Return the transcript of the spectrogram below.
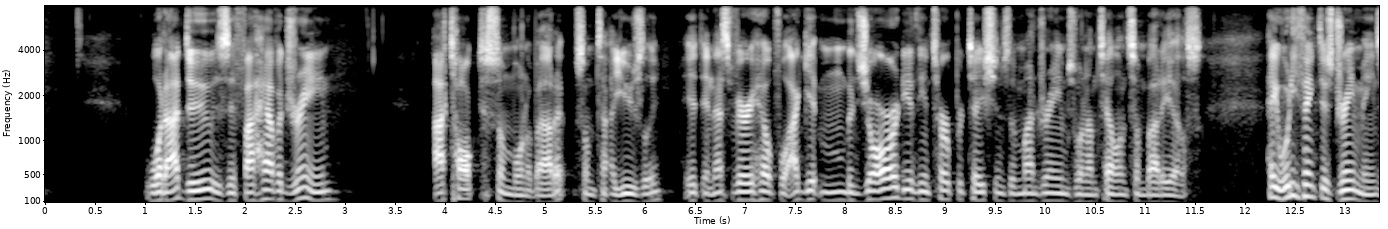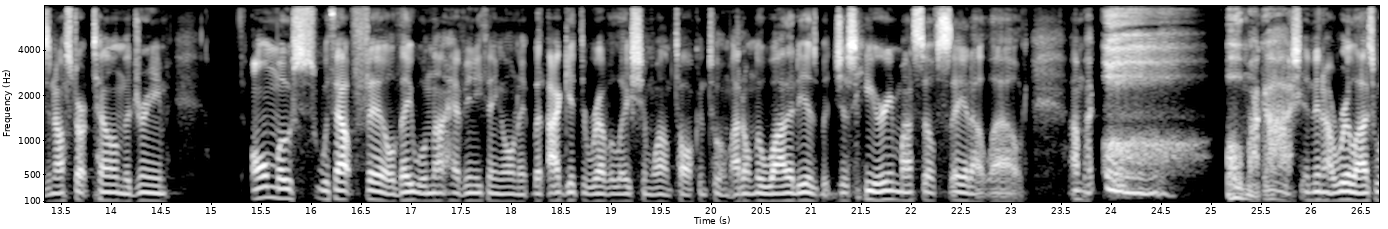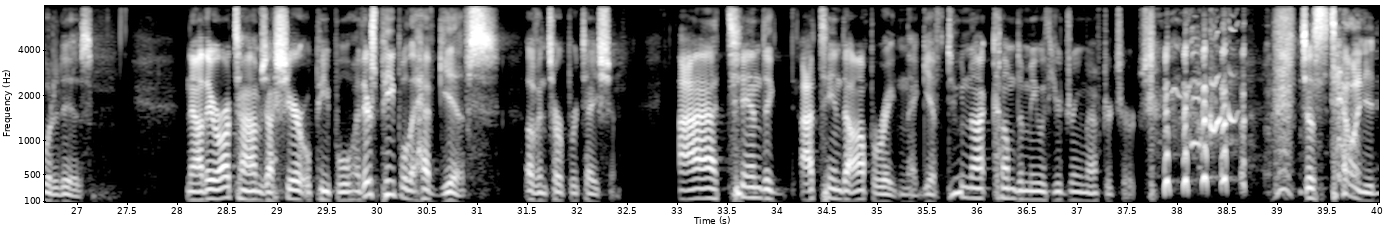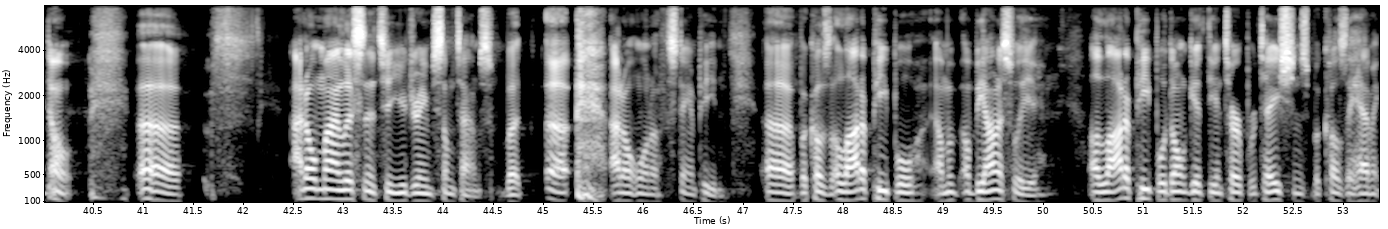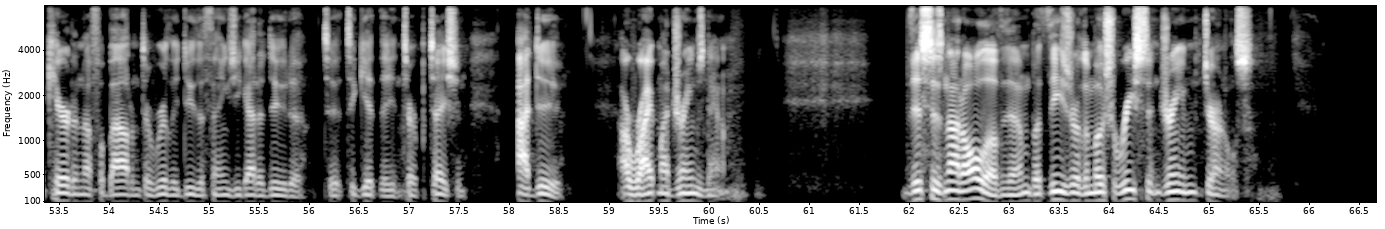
What I do is if I have a dream, I talk to someone about it, sometimes, usually, it, and that's very helpful. I get majority of the interpretations of my dreams when I'm telling somebody else. Hey, what do you think this dream means? And I'll start telling the dream. Almost without fail, they will not have anything on it, but I get the revelation while I'm talking to them. I don't know why that is, but just hearing myself say it out loud, I'm like, oh, oh my gosh. And then I realize what it is. Now, there are times I share it with people, and there's people that have gifts of interpretation. I tend to I tend to operate in that gift. Do not come to me with your dream after church. Just telling you, don't. Uh, I don't mind listening to your dreams sometimes, but uh, I don't want to stampede uh, because a lot of people. i will be honest with you. A lot of people don't get the interpretations because they haven't cared enough about them to really do the things you got to do to to to get the interpretation. I do. I write my dreams down. This is not all of them, but these are the most recent dream journals.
